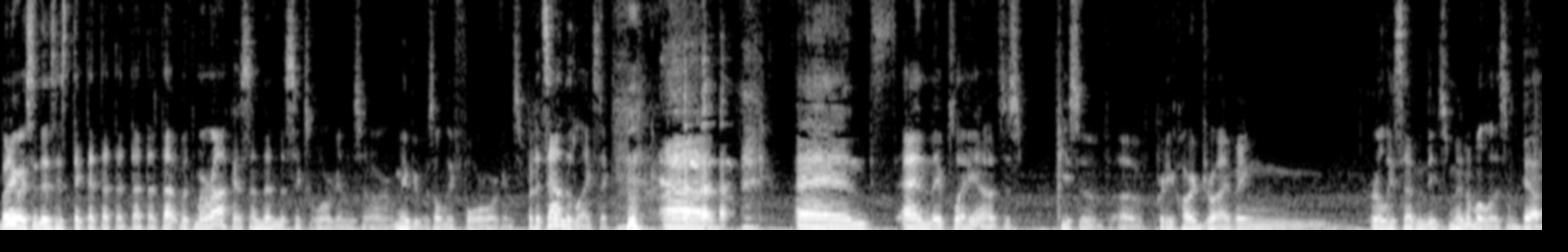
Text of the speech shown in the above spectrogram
But anyway, so there's this tick that that that that that that with maracas, and then the six organs, or maybe it was only four organs, but it sounded like six. uh, and and they play, you know, it's this piece of, of pretty hard driving early '70s minimalism. yeah.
